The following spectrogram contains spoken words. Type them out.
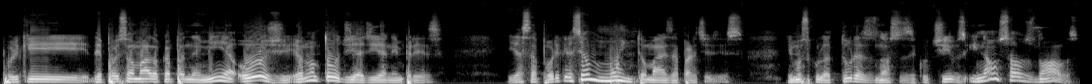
Porque depois somado com a pandemia, hoje eu não estou dia a dia na empresa. E a Sapori cresceu muito mais a partir disso. De musculatura dos nossos executivos, e não só os novos.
